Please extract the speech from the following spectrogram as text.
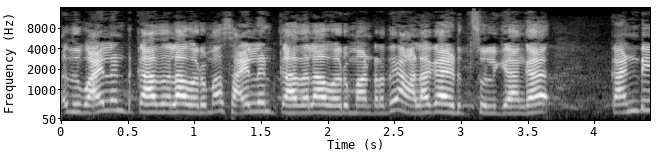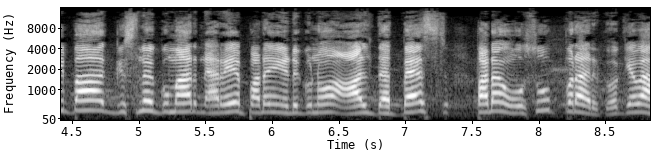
அது வயலண்ட் காதலாக வருமா சைலண்ட் காதலாக வருமான்றதே அழகாக எடுத்து சொல்லிக்காங்க. கண்டிப்பாக கிருஷ்ணகுமார் நிறைய படம் எடுக்கணும். ஆல் த பெஸ்ட் படம் சூப்பராக இருக்குது ஓகேவா?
